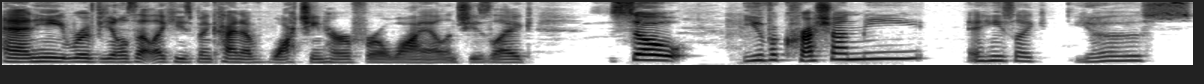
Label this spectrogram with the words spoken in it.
and he reveals that like he's been kind of watching her for a while. And she's like, So you have a crush on me? And he's like, Yes.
